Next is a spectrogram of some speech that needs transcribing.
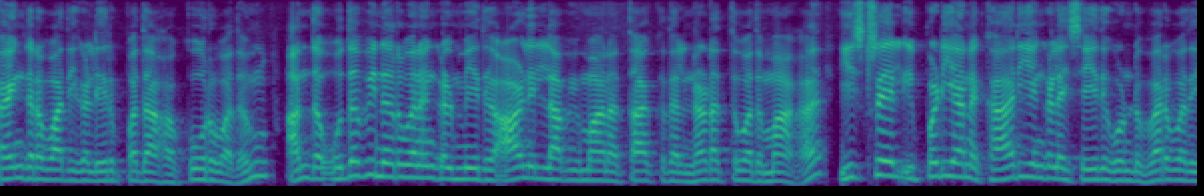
பயங்கரவாதிகள் இருப்பதாக கூறுவதும் அந்த உதவி உதவி நிறுவனங்கள் மீது ஆளில்லா விமான தாக்குதல் நடத்துவதுமாக இஸ்ரேல் இப்படியான காரியங்களை செய்து கொண்டு வருவது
